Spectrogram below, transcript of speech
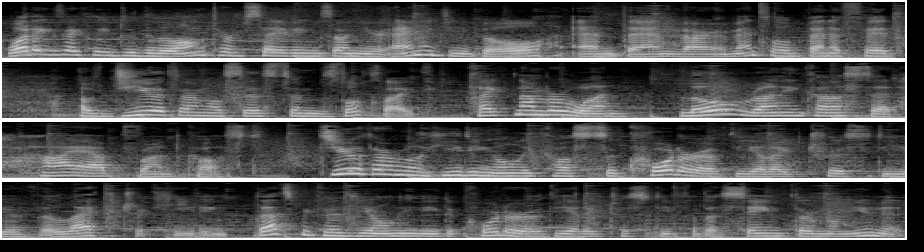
What exactly do the long term savings on your energy bill and the environmental benefit of geothermal systems look like? Fact number one low running costs at high upfront cost. Geothermal heating only costs a quarter of the electricity of electric heating. That's because you only need a quarter of the electricity for the same thermal unit.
